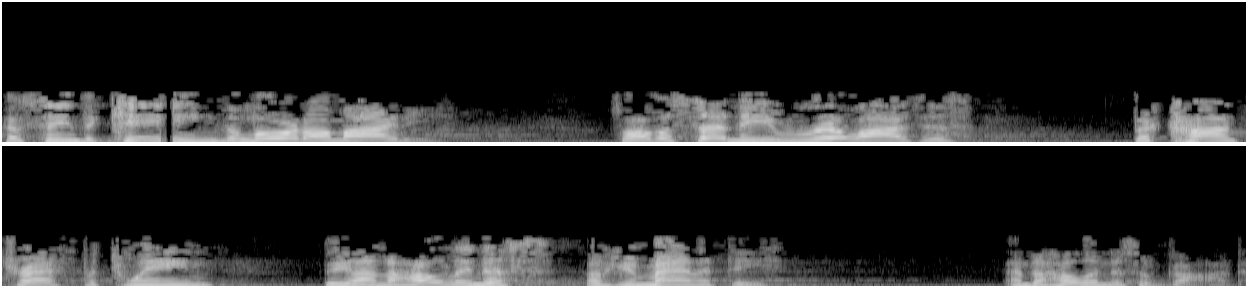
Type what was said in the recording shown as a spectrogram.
have seen the King, the Lord Almighty. So all of a sudden he realizes the contrast between the unholiness of humanity and the holiness of God.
